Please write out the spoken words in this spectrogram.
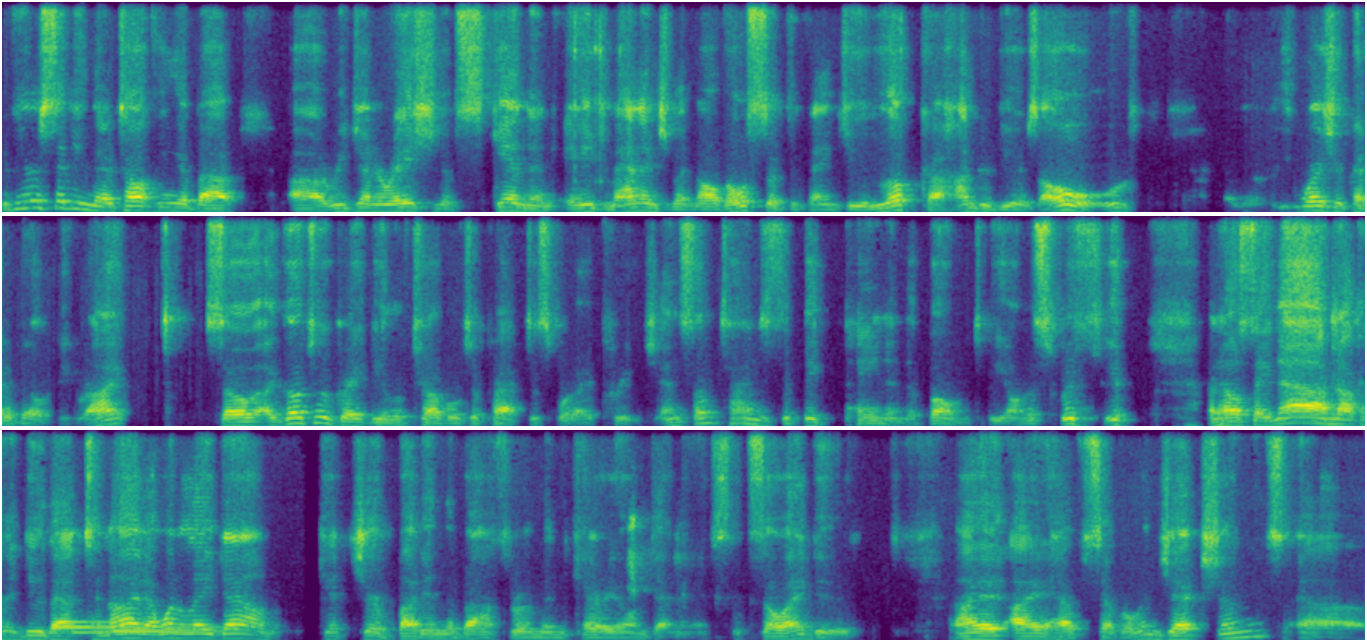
if you're sitting there talking about uh, regeneration of skin and age management and all those sorts of things, you look a hundred years old. Where's your credibility, right? So I go to a great deal of trouble to practice what I preach. And sometimes it's a big pain in the bum, to be honest with you. And I'll say, no, nah, I'm not going to do that tonight. I want to lay down. Get your butt in the bathroom and carry on dancing. So I do. I, I have several injections. Uh,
